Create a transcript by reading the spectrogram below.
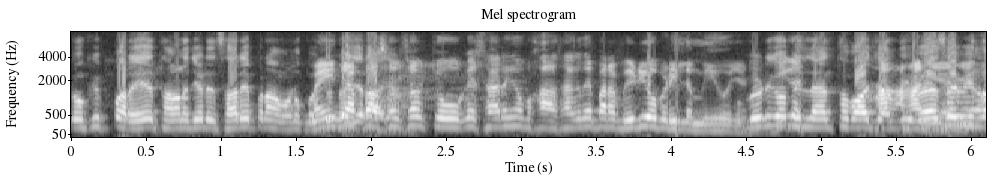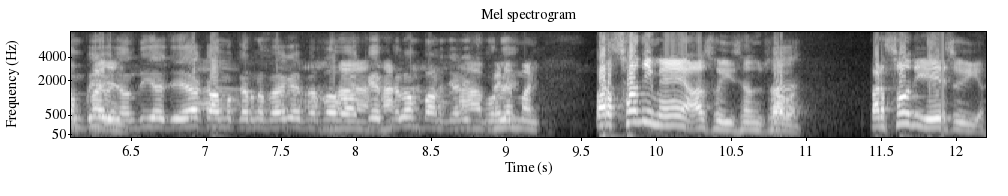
ਕਿਉਂਕਿ ਭਰੇ ਥਣ ਜਿਹੜੇ ਸਾਰੇ ਭਰਾਵਾਂ ਨੂੰ ਕੋਈ ਤੇ ਨਜ਼ਰ ਆਪਾਂ ਆ ਸਭ ਸਭ ਚੋ ਕੇ ਸਾਰੀਆਂ ਵਿਖਾ ਸਕਦੇ ਪਰ ਵੀਡੀਓ ਬੜੀ ਲੰਮੀ ਹੋ ਜਾਣੀ ਵੀਡੀਓ ਦੀ ਲੈਂਥ ਵੱਜ ਜਾਂਦੀ ਹਾਂ, ਵੈਸੇ ਵੀ ਹਾਂਜੀ, ਲੰਬੀ ਹੋ ਜਾਂਦੀ ਆ ਜੇ ਆ ਕੰਮ ਕਰਨ ਬਹਿ ਗਏ ਫਿਰ ਤਾਂ ਵਾਕਈ ਫਿਲਮ ਬਣ ਜਾਣੀ ਹਾਂ ਸੋਹਣੀ। ਫਿਲਮ ਬਣ ਪਰਸੋਂ ਦੀ ਮੈਂ ਆ ਸੂਈ ਸੰਧੂ ਸਾਹਿਬ ਪਰਸੋਂ ਦੀ ਇਹ ਸੂਈ ਆ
